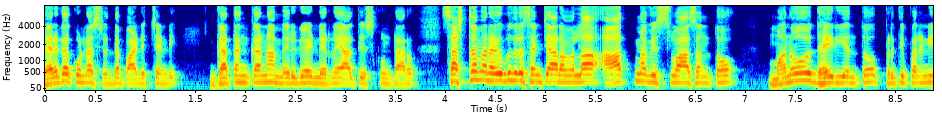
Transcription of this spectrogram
పెరగకుండా శ్రద్ధ పాటించండి. గతం కన్నా మెరుగైన నిర్ణయాలు తీసుకుంటారు. సష్టమ రవిబుధుల సంచారం వల్ల ఆత్మవిశ్వాసంతో మనోధైర్యంతో ప్రతి పనిని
